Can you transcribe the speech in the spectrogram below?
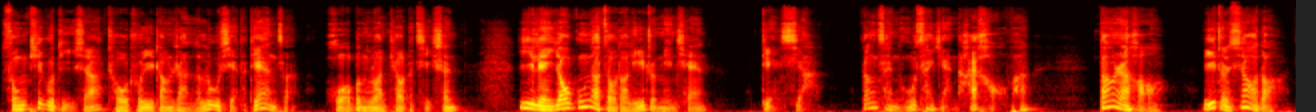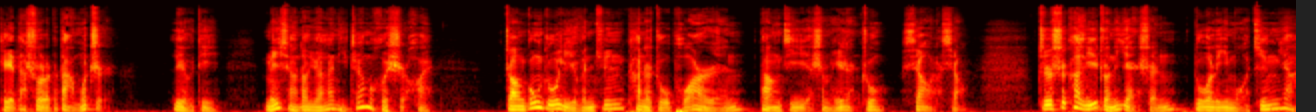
从屁股底下抽出一张染了鹿血的垫子，活蹦乱跳的起身，一脸邀功的走到李准面前：“殿下，刚才奴才演的还好吧？”“当然好。”李准笑道，给他竖了个大拇指：“六弟。”没想到，原来你这么会使坏。长公主李文君看着主仆二人，当即也是没忍住笑了笑，只是看李准的眼神多了一抹惊讶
